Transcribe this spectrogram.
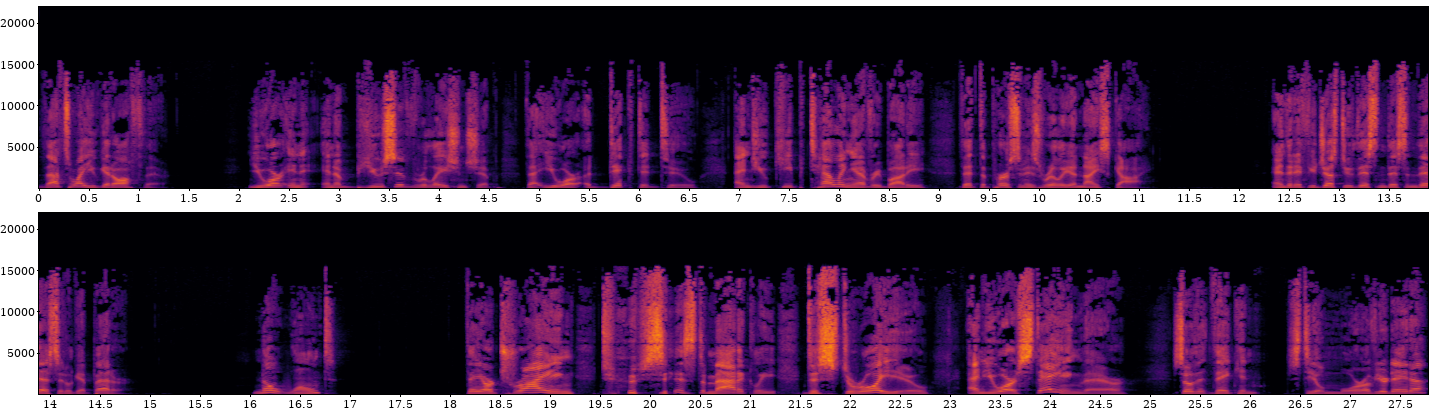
That's why you get off there. You are in an abusive relationship that you are addicted to, and you keep telling everybody that the person is really a nice guy. And that if you just do this and this and this, it'll get better. No, it won't. They are trying to systematically destroy you, and you are staying there so that they can steal more of your data,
